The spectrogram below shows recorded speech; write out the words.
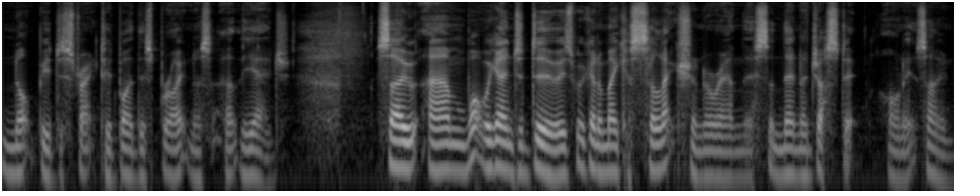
not be distracted by this brightness at the edge. So um, what we're going to do is we're going to make a selection around this and then adjust it on its own.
